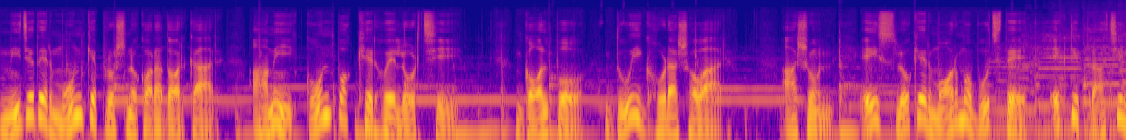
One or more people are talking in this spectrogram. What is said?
নিজেদের মনকে প্রশ্ন করা দরকার, আমি কোন পক্ষের হয়ে লড়ছি। গল্প দুই ঘোড়া সওয়ার। আসুন, এই শ্লোকের মর্ম বুঝতে একটি প্রাচীন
